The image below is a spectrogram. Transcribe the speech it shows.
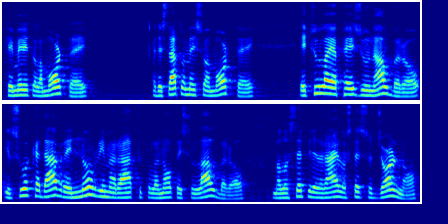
che merita la morte ed è stato messo a morte e tu l'hai appeso un albero, il suo cadavere non rimarrà tutta la notte sull'albero, ma lo seppellerai lo stesso giorno,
